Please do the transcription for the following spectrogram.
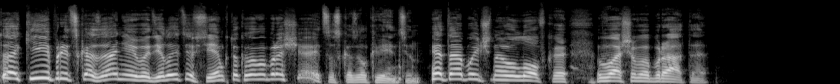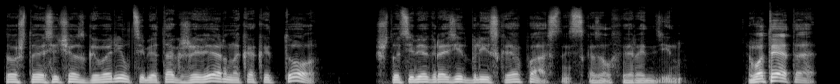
«Такие предсказания вы делаете всем, кто к вам обращается», — сказал Квентин. «Это обычная уловка вашего брата». «То, что я сейчас говорил тебе, так же верно, как и то, что тебе грозит близкая опасность», — сказал Хайреддин. Вот это,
